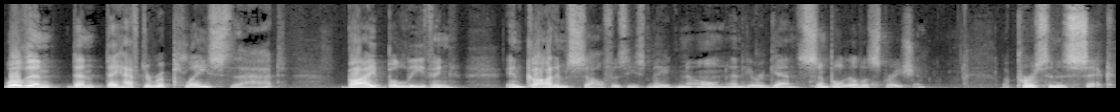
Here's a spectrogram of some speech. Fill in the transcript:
well, then, then they have to replace that by believing in God Himself as He's made known. And here again, simple illustration a person is sick,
